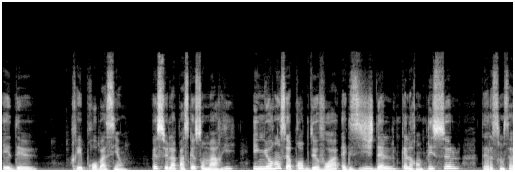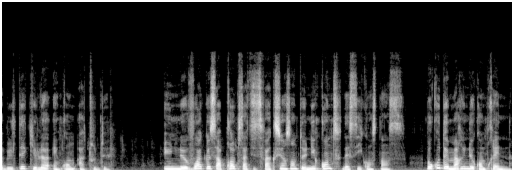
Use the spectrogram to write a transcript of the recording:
et de réprobation. Et cela parce que son mari, ignorant ses propres devoirs, exige d'elle qu'elle remplisse seule des responsabilités qui leur incombent à tous deux. Il ne voit que sa propre satisfaction sans tenir compte des circonstances. Beaucoup de maris ne comprennent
